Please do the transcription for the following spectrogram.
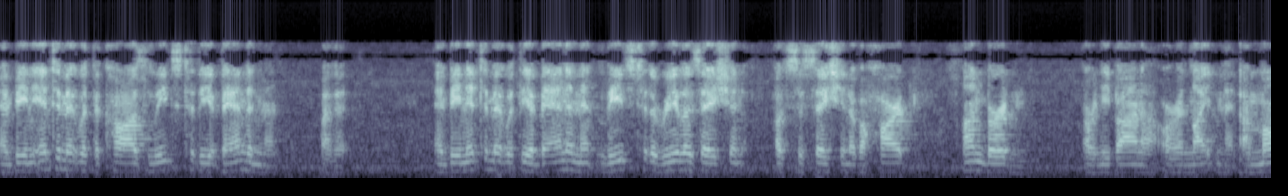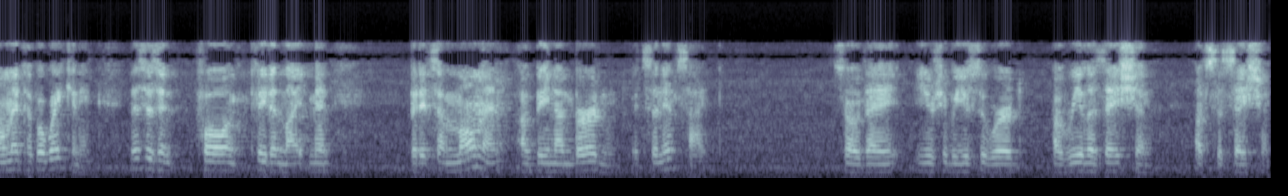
And being intimate with the cause leads to the abandonment of it. And being intimate with the abandonment leads to the realization of cessation of a heart unburdened, or nibbana, or enlightenment, a moment of awakening. This isn't full and complete enlightenment, but it's a moment of being unburdened. It's an insight. So they usually we use the word a realization of cessation.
